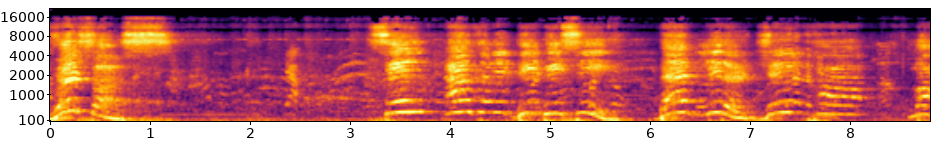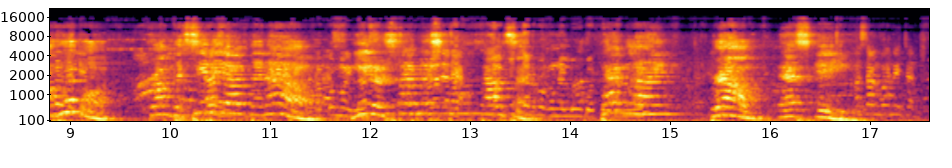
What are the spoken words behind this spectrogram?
Versus St. Anthony DBC, band leader J. Ka Mahumo from the city of Danao, year established 2000. Tagline, Proud SA.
